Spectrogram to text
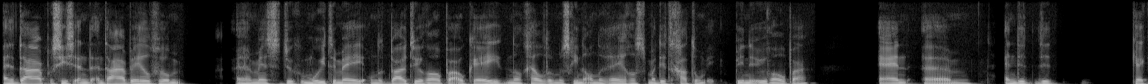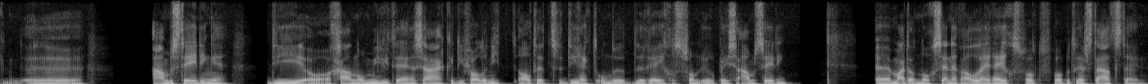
En daar precies, en, en daar hebben heel veel mensen natuurlijk moeite mee. Omdat buiten Europa, oké, dan gelden misschien andere regels. Maar dit gaat om binnen Europa. En, um, en dit, dit, kijk, aanbestedingen die gaan om militaire zaken, die vallen niet altijd direct onder de regels van de Europese aanbesteding. Uh, maar dan nog zijn er allerlei regels wat, betreft staatssteun.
